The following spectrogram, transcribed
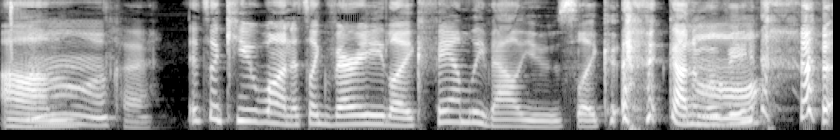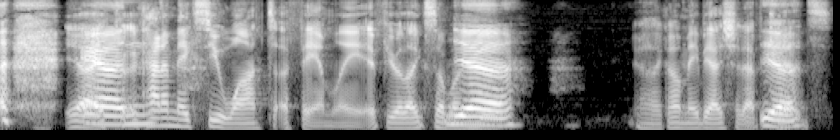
Um, oh, okay. it's a cute one. It's like very like family values, like kind of Aw. movie. Yeah, it, And- kind of makes you want a family if you're like someone. yeah. who, you're like, oh, maybe I should have Yeah. kids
